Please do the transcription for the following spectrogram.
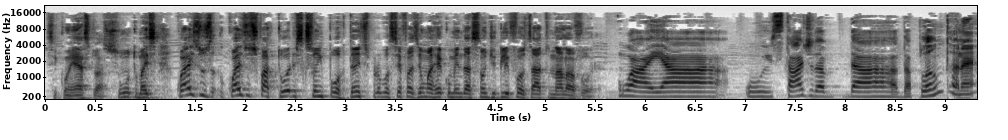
se conhece do assunto, mas quais os, quais os fatores que são importantes para você fazer uma recomendação de glifosato na lavoura? Uai, a, o estágio da, da, da planta, né?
